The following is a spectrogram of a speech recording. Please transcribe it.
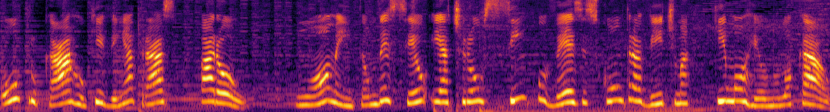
outro carro que vinha atrás parou um homem então desceu e atirou cinco vezes contra a vítima, que morreu no local.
